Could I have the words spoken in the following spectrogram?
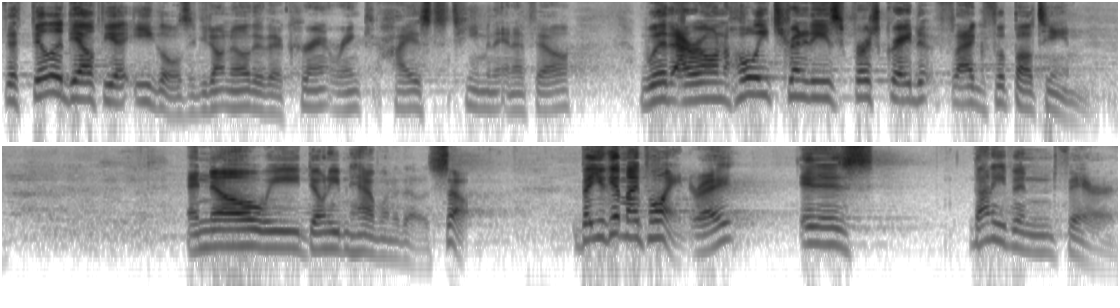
the Philadelphia Eagles. If you don't know, they're the current ranked highest team in the NFL, with our own Holy Trinity's first grade flag football team. And no, we don't even have one of those. So, but you get my point, right? It is not even fair.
